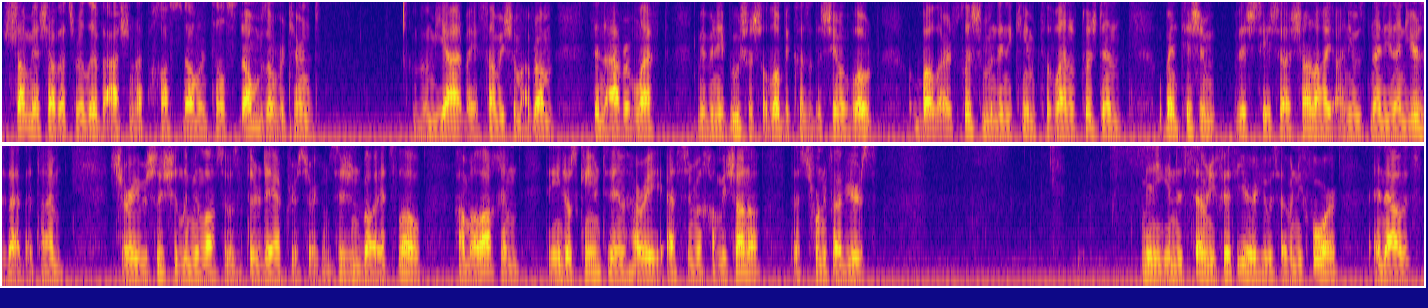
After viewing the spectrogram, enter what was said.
Sham Yashav, that's where he lived. Asher Nepachas Sodom until Sodom was overturned. Miyad by Yisam Yisham Avram. Then Avram left. Mibnei Busha Shalom because of the shame of Lot. Ubal Eretz Plishtim, and then he came to the land of Plishtim. Uben Tishim Vishtesha Shana and he was 99 years of that at that time. Shari B'Shlisha Limin Lasu was the third day after his circumcision. But it's low. Hamalachim, the angels came to him. Hari Esrim Mechamishana, that's 25 years. Meaning in his 75th year, he was 74, and now it's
